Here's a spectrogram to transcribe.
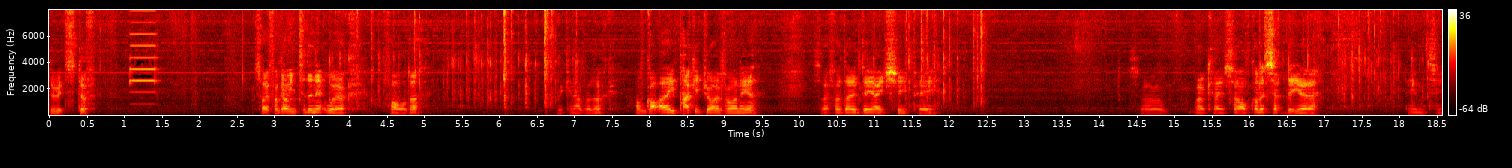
do its stuff. So if I go into the network folder, we can have a look. I've got a packet driver on here. So if I do DHCP, so okay, so I've got to set the uh, empty.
